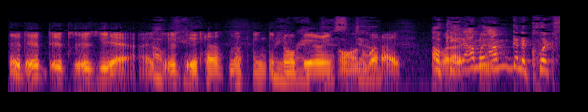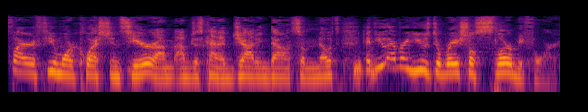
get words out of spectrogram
It it it is yeah. It, it, it has nothing, no bearing on down. what I. Okay, I'm. I'm going to quick fire a few more questions here. I'm, I'm just kind of jotting down some notes. Mm-hmm. Have you ever used a racial slur before?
